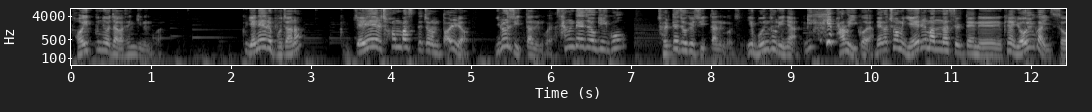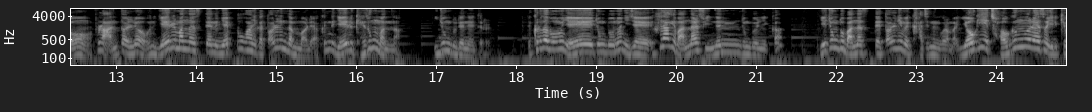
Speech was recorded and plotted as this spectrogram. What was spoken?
더 이쁜 여자가 생기는 거야. 얘네를 보잖아 얘네를 처음 봤을 때처럼 떨려 이럴 수 있다는 거야 상대적이고 절대적일 수 있다는 거지. 이게 뭔 소리냐? 이게 그게 바로 이거야. 내가 처음에 얘를 만났을 때는 그냥 여유가 있어. 별로 안 떨려. 근데 얘를 만났을 때는 예쁘고 하니까 떨린단 말이야. 근데 얘를 계속 만나. 이 정도 된 애들을. 그러다 보면 얘 정도는 이제 흔하게 만날 수 있는 정도니까 얘 정도 만났을 때 떨림을 가지는 거란 말이야. 여기에 적응을 해서 이렇게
